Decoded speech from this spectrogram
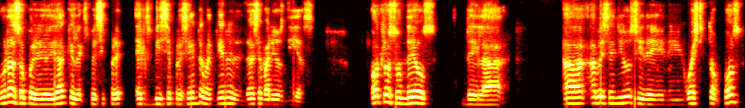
una superioridad que el ex, vicepresidente mantiene desde hace varios días. Otros sondeos de la ABC News y de, Washington Post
